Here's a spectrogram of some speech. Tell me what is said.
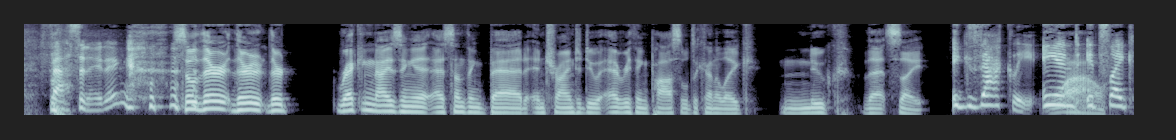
fascinating. so they're they're they're recognizing it as something bad and trying to do everything possible to kind of like nuke that site. Exactly. And Wow. it's like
